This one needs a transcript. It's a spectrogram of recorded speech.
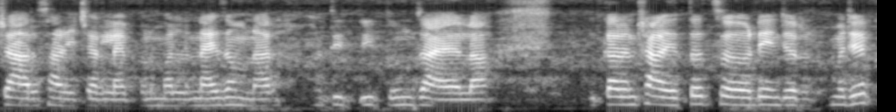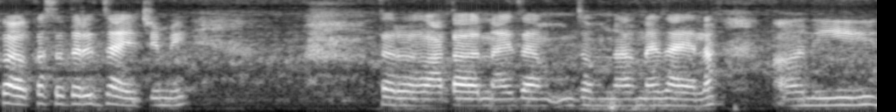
चार साडेचारला आहे पण मला नाही जमणार. ति तिथून जायला. कारण शाळेतच डेंजर म्हणजे क कसं तरीच जायची मी. तर आता नाही जा जमणार नाही जायला. आणि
